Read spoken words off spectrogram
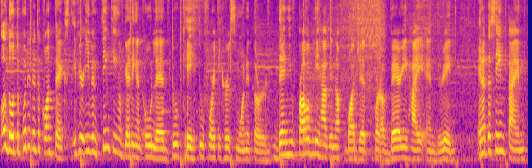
Although, to put it into context, if you're even thinking of getting an OLED 2K 240Hz monitor, then you probably have enough budget for a very high-end rig. And at the same time,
